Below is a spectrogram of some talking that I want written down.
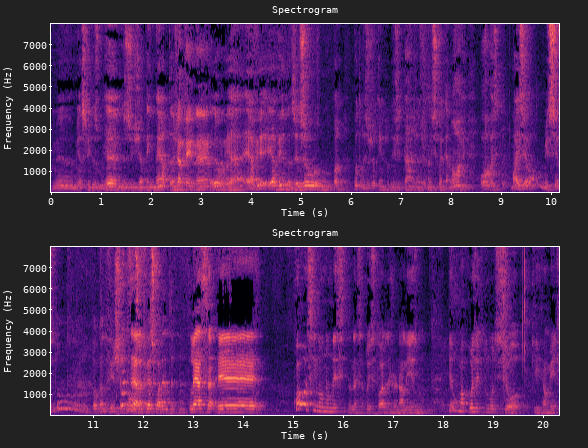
minhas filhas mulheres, e já tem neta. Já tem neta. Entendeu? E é, é, a, é a vida. Às vezes eu. Puta, mas eu já tenho toda essa idade, né? já tenho 59. Pô, mas, mas eu me sinto tocando ficha pois como é. se eu tivesse 40. Lessa, é... qual assim no, no, nesse, nessa tua história de jornalismo, tem alguma coisa que tu noticiou que realmente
